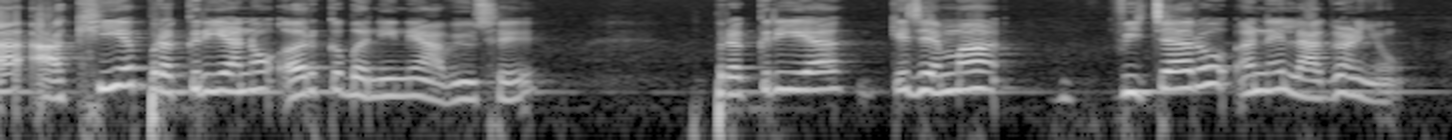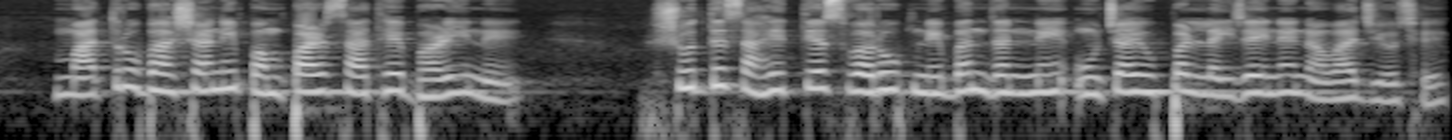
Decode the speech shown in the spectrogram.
આ આખીય પ્રક્રિયાનો અર્ક બનીને આવ્યું છે. પ્રક્રિયા કે જેમાં વિચારો અને લાગણીઓ માતૃભાષાની પંપાળ સાથે ભળીને શુદ્ધ સાહિત્ય સ્વરૂપ નિબંધનને ઊંચાઈ ઉપર લઈ જઈને નવાજ્યો છે.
